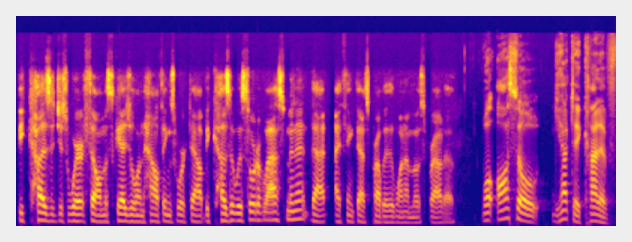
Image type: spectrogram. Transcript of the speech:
because it just where it fell on the schedule and how things worked out, because it was sort of last minute, that I think that's probably the one I'm most proud of. Well, also, you have to kind of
